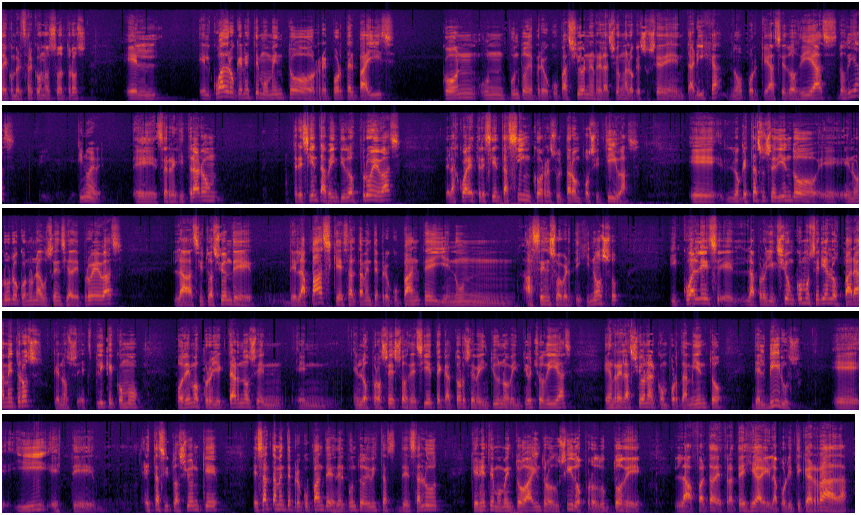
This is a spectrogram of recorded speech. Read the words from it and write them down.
de conversar con nosotros. El, el cuadro que en este momento reporta el país con un punto de preocupación en relación a lo que sucede en Tarija, ¿no? Porque hace dos días, ¿dos días? Sí, 19. Eh, se registraron 322 pruebas, de las cuales 305 resultaron positivas. Eh, lo que está sucediendo eh, en Oruro con una ausencia de pruebas, la situación de, de La Paz, que es altamente preocupante y en un ascenso vertiginoso. ¿Y cuál es eh, la proyección? ¿Cómo serían los parámetros? Que nos explique cómo podemos proyectarnos en, en, los procesos de 7, 14, 21, 28 días en relación al comportamiento del virus. Eh, y este, esta situación que es altamente preocupante desde el punto de vista de salud, que en este momento ha introducido, producto de la falta de estrategia y la política errada,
